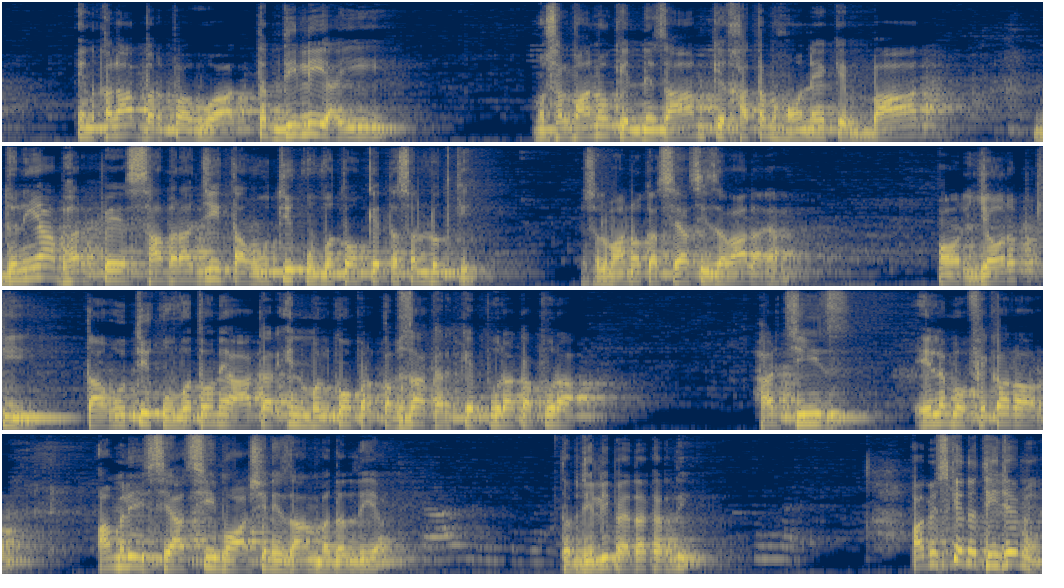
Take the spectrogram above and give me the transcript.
انقلاب برپا ہوا، تبدیلی آئی، مسلمانوں کے نظام کے ختم ہونے کے بعد دنیا بھر پہ سامراجی تاوتی قوتوں کے تسلط کی۔ مسلمانوں کا سیاسی زوال آیا اور یورپ کی تاغوتی قوتوں نے آ کر ان ملکوں پر قبضہ کر کے پورا کا پورا ہر چیز علم و فکر اور عملی سیاسی معاشی نظام بدل دیا، تبدیلی پیدا کر دی۔ اب اس کے نتیجے میں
